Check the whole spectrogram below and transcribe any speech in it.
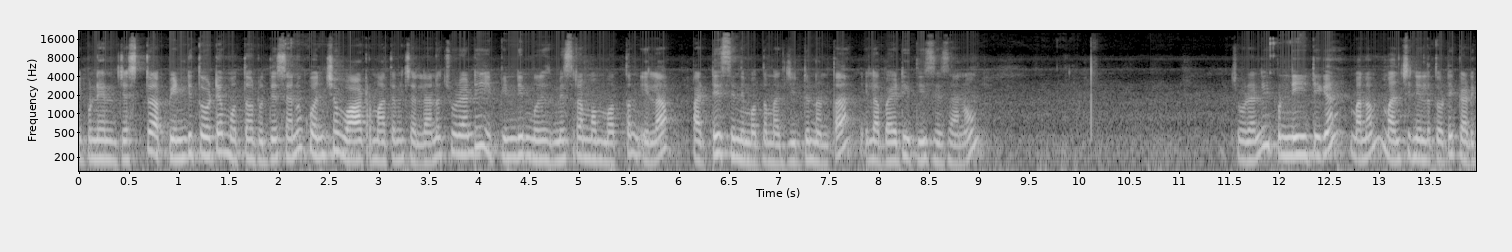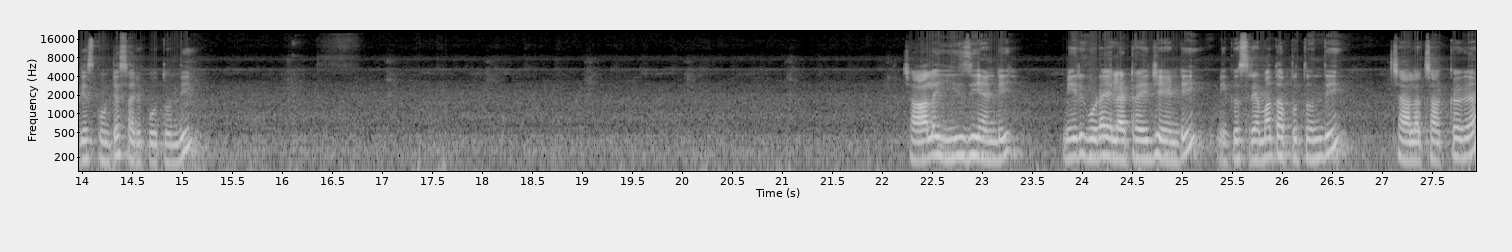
ఇప్పుడు నేను జస్ట్ ఆ పిండితోటే మొత్తం రుద్దేశాను. కొంచెం వాటర్ మాత్రమే చల్లాను. చూడండి ఈ పిండి మిశ్రమం మొత్తం ఇలా పట్టేసింది మొత్తం ఆ జిడ్డునంతా. ఇలా బయటికి తీసేసాను చూడండి ఇప్పుడు నీట్గా మనం మంచి నీళ్ళతోటి కడిగేసుకుంటే సరిపోతుంది. చాలా ఈజీ అండి. మీరు కూడా ఇలా ట్రై చేయండి. మీకు శ్రమ తప్పుతుంది. చాలా చక్కగా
